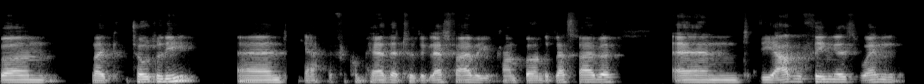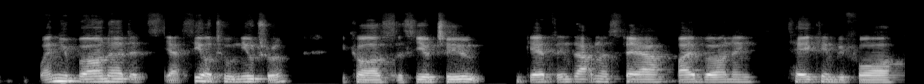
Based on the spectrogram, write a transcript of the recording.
burn like totally. And yeah, if you compare that to the glass fiber, you can't burn the glass fiber. And the other thing is when when you burn it, it's yeah CO2 neutral. because the CO2 gets in the atmosphere by burning, taken before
